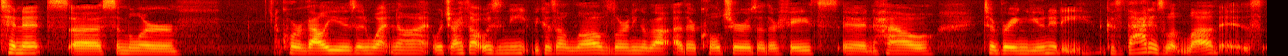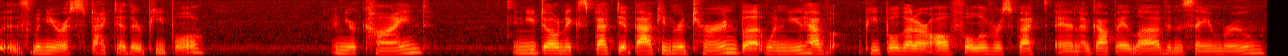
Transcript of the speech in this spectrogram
tenets, uh, similar core values, and whatnot, which I thought was neat because I love learning about other cultures, other faiths, and how to bring unity because that is what love is is when you respect other people and you're kind and you don't expect it back in return but when you have people that are all full of respect and agape love in the same room,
